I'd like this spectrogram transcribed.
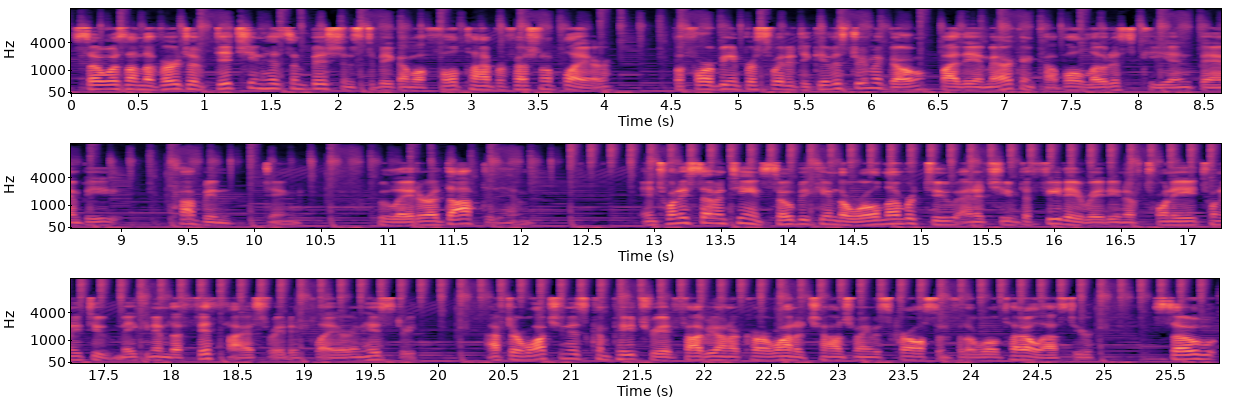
So was on the verge of ditching his ambitions to become a full time professional player before being persuaded to give his dream a go by the American couple Lotis Key and Bambi Kabigting, who later adopted him. In 2017, So became the world number two and achieved a FIDE rating of 2822, making him the fifth highest rated player in history. After watching his compatriot Fabiano Caruana challenge Magnus Carlsen for the world title last year, So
